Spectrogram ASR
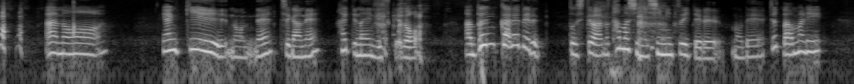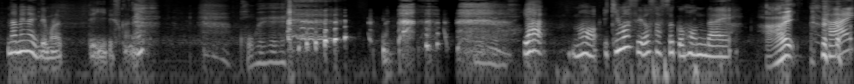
あのヤンキーのね血がね入ってないんですけどあ文化レベルとしてはあの魂に染みついてるので ちょっとあんまり舐めないでもらっていいですかね？怖え。いやもう行きますよ早速本題。はい。はい。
